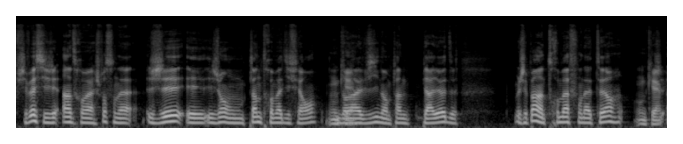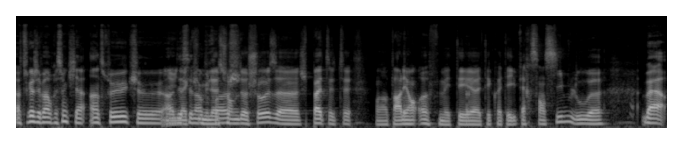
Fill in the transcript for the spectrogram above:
Je sais pas si j'ai un trauma. Je pense qu'on a. J'ai et les gens ont plein de traumas différents dans la vie, dans plein de périodes. J'ai pas un trauma fondateur. Ok. En tout cas, j'ai pas l'impression qu'il y a un truc, euh, un une décès d'un accumulation de choses. euh, je sais pas, on va parler en off, mais t'es euh, t'es quoi T'es hypersensible ou euh, Bah,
